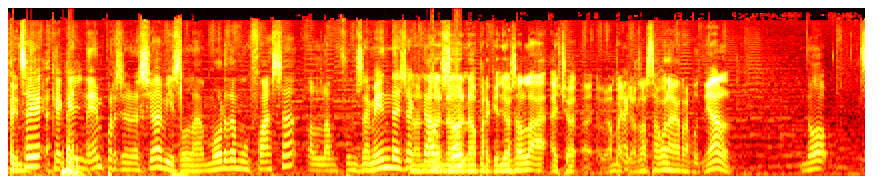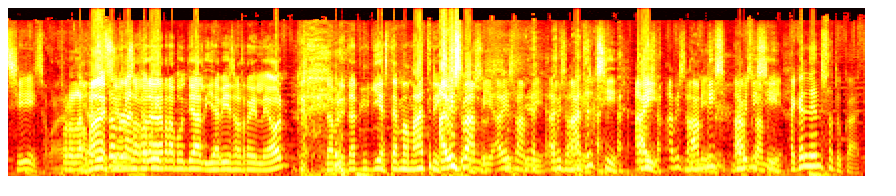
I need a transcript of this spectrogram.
Pensa que aquell nen per generació ha vist la mort de Mufasa, l'enfonsament de Jack no, no, Dawson... no, no, perquè allò és, la, això, eh, no, perquè allò és la Segona Guerra Mundial. No, sí, Segona però la Home, si és la Segona Guerra Mundial i ha vist el rei León, de veritat que aquí estem a Matrix. Ha vist Bambi, ha vist Bambi, ha vist Bambi. Matrix sí. Ai, ha vist Bambi, Bambi, Bambi sí. Aquell nen s'ha tocat.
